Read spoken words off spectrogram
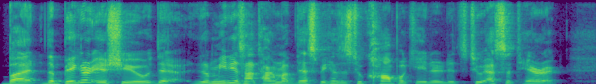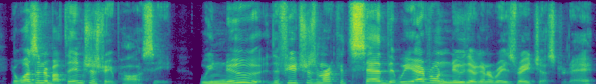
But the bigger issue, the, the media is not talking about this because it's too complicated, it's too esoteric. It wasn't about the interest rate policy. We knew the futures market said that we everyone knew they were going to raise rates yesterday.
